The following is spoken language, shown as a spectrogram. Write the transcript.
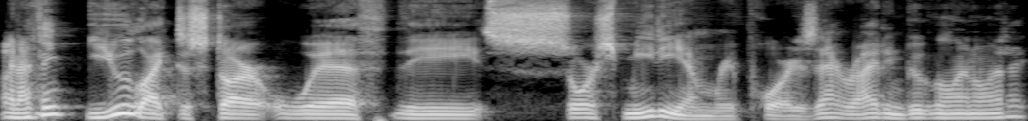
and I think you like to start with the source medium report. Is that right in Google Analytics?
